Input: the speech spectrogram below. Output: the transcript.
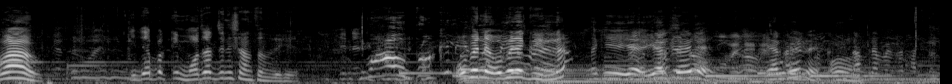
ওয়াও এটা মজার জিনিস আনছেন দেখে? ওয়াও ব্রোকলি ওভেনে ওভেনে গ্রিল না? নাকি এয়ার ফ্রায়ারে এয়ার ফ্রায়ারে ও I've never even had that.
